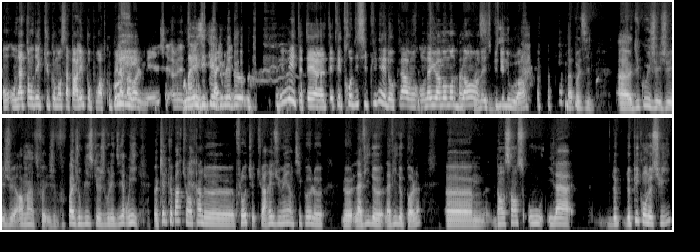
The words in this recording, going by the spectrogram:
on, attendait que tu commences à parler pour pouvoir te couper la parole. Mais, on a hésité tous les deux. Mais oui, tu étais, trop discipliné. Donc là, on, a eu un moment de blanc. Excusez-nous. Hein. Pas possible. du coup, je, je, je oh mince, faut, faut pas que j'oublie ce que je voulais dire. Oui, quelque part, tu es en train de, Flo, tu, tu as résumé un petit peu le, la, vie de, la vie de Paul, euh, dans le sens où il a, depuis qu'on le suit,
